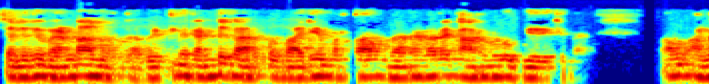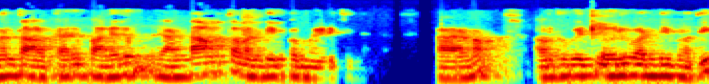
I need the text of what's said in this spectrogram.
ചിലര് വേണ്ടാന്ന് വെക്കുക. വീട്ടിലെ രണ്ട് കാർ ഇപ്പൊ ഭാര്യയും ഭർത്താവും വേറെ വേറെ കാറുകൾ ഉപയോഗിക്കുന്നത്. അങ്ങനത്തെ ആൾക്കാർ പലരും രണ്ടാമത്തെ വണ്ടി ഇപ്പം മേടിക്കുന്നില്ല. കാരണം അവർക്ക് വീട്ടിൽ ഒരു വണ്ടി മതി.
